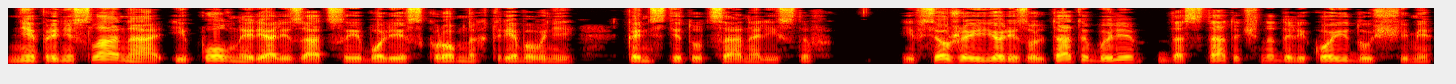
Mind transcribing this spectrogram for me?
Не принесла она и полной реализации более скромных требований конституционалистов, и все же ее результаты были достаточно далеко идущими,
